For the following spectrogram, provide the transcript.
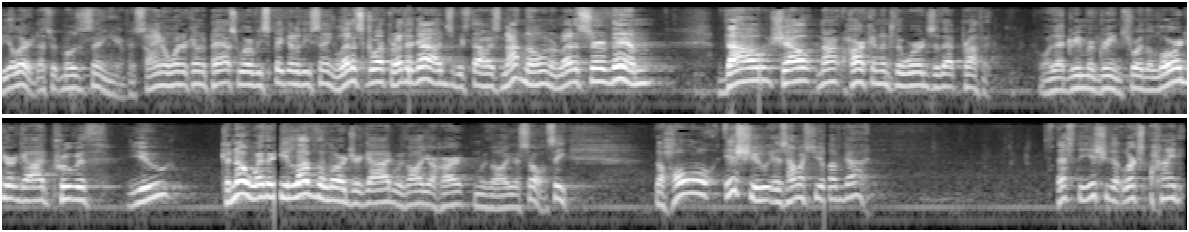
be alert. That's what Moses is saying here. If a sign or wonder come to pass, wherever he spake unto thee, saying, Let us go after other gods, which thou hast not known, and let us serve them, thou shalt not hearken unto the words of that prophet or that dreamer of dreams. For the Lord your God proveth you to know whether ye love the Lord your God with all your heart and with all your soul. See, the whole issue is how much do you love God? That's the issue that lurks behind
